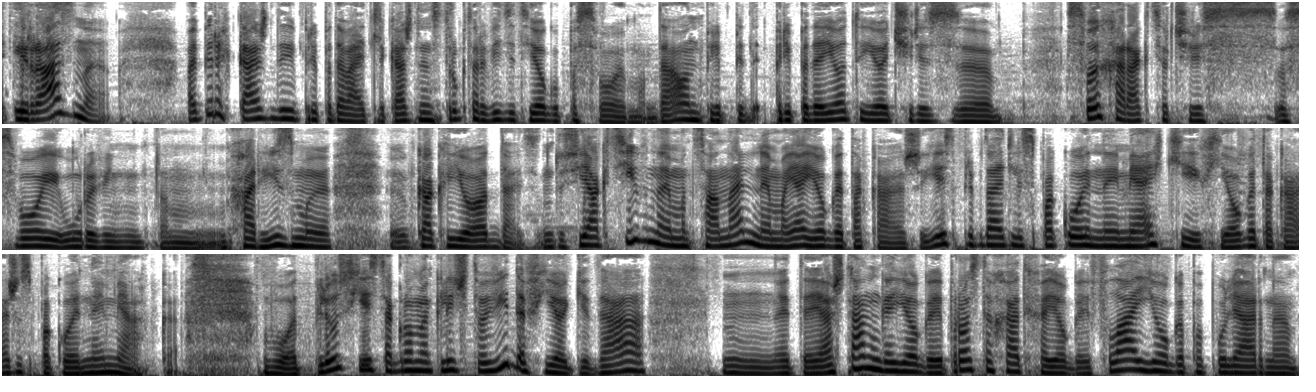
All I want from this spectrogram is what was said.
э, и разная. Во-первых, каждый преподаватель, каждый инструктор видит йогу по-своему. Да? Он препод- преподает ее через э, свой характер, через свой уровень там, харизмы, э, как ее отдать. Ну, то есть я активная, эмоциональная, моя йога такая же. Есть преподаватели спокойные, мягкие, их йога такая же спокойная, мягкая. Вот. Плюс есть огромное количество видов йоги, да, это и аштанга-йога, и просто хатха-йога, и флай-йога популярна.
